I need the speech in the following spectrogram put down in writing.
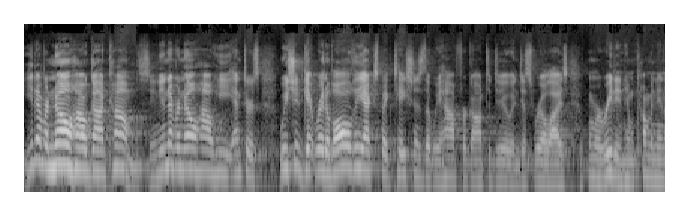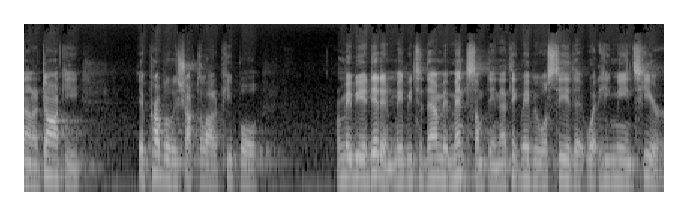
You never know how God comes, and you never know how He enters. We should get rid of all the expectations that we have for God to do and just realize when we're reading Him coming in on a donkey, it probably shocked a lot of people. Or maybe it didn't. Maybe to them it meant something. I think maybe we'll see that what He means here.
